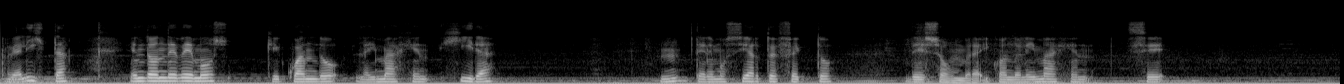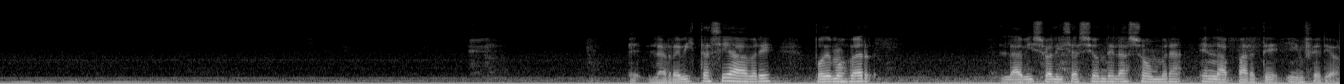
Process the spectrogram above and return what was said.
realista en donde vemos que cuando la imagen gira tenemos cierto efecto de sombra y cuando la imagen se eh, la revista se abre podemos ver la visualización de la sombra en la parte inferior.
